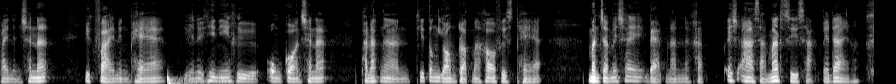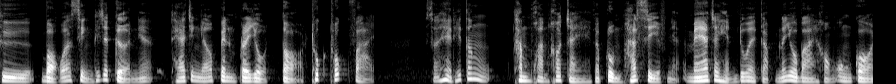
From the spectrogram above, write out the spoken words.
ฝ่ายหนึ่งชนะ อีกฝ่ายหนึ่งแพ้ หรือในที่นี้คือองค์กรชนะพนักงานที่ต้องยอมกลับมาเข้าออฟฟิศแพ้ มันจะไม่ใช่แบบนั้นนะครับ HR สามารถสื่อสารไปได้นะคือบอกว่าสิ่งที่จะเกิดเนี่ยแท้จริงแล้วเป็นประโยชน์ต่อทุกๆฝ่าย สาเหตุที่ต้องทำความเข้าใจกับกลุ่มพาสซีฟเนี่ยแม้จะเห็นด้วยกับนโยบายขององค์กร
